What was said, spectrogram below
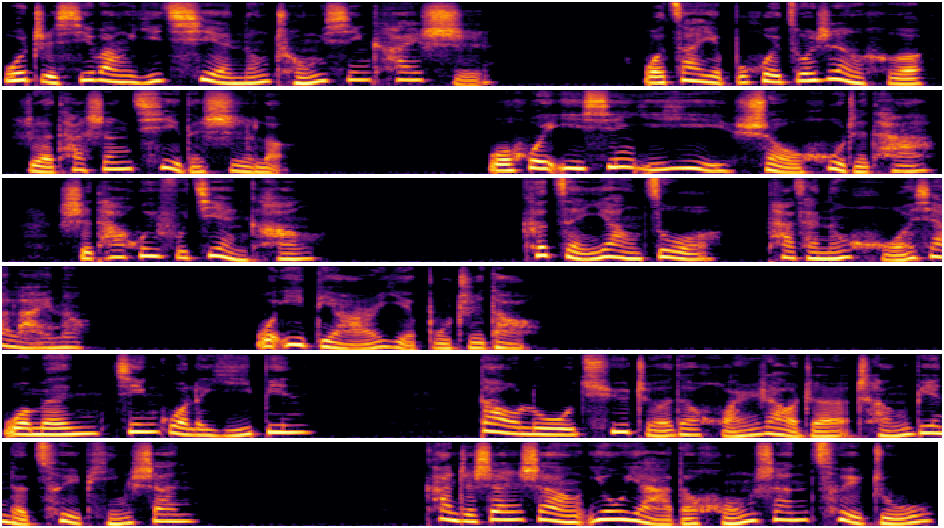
我只希望一切能重新开始，我再也不会做任何惹他生气的事了。我会一心一意守护着他，使他恢复健康。可怎样做他才能活下来呢？我一点儿也不知道。我们经过了宜宾，道路曲折地环绕着城边的翠屏山。看着山上优雅的红杉翠竹，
